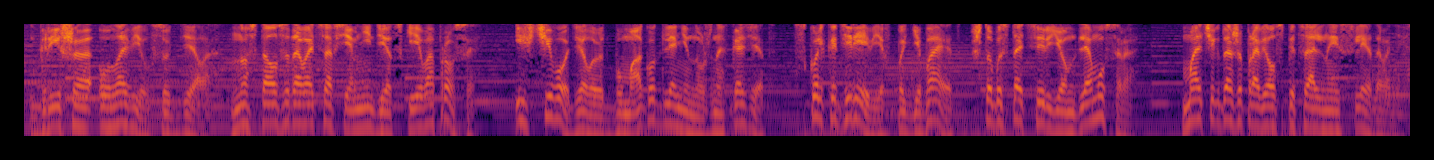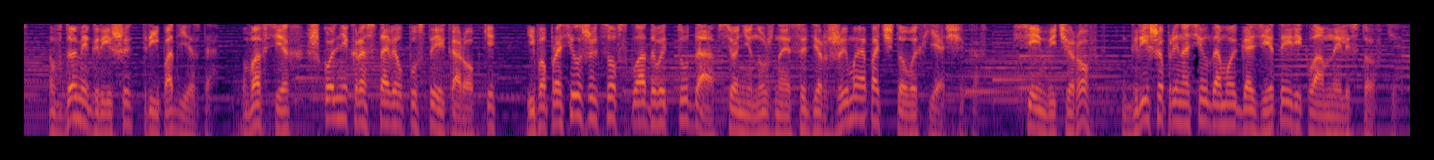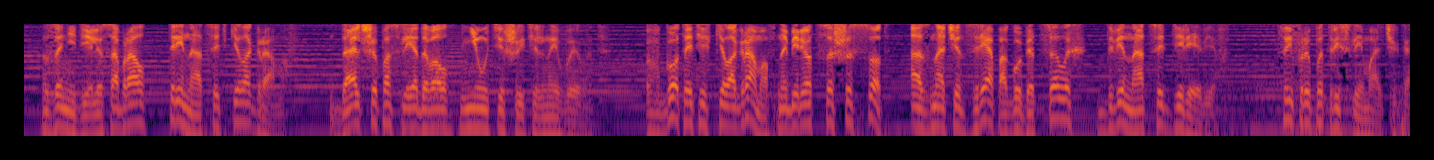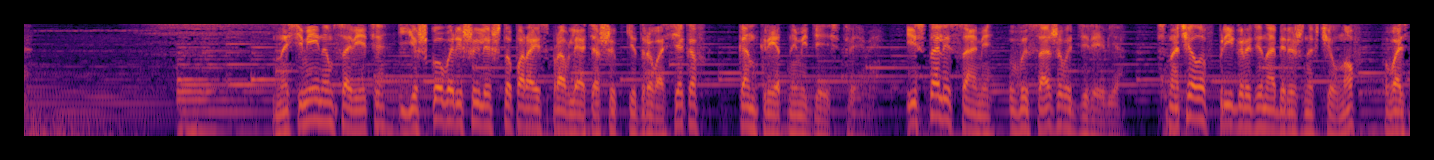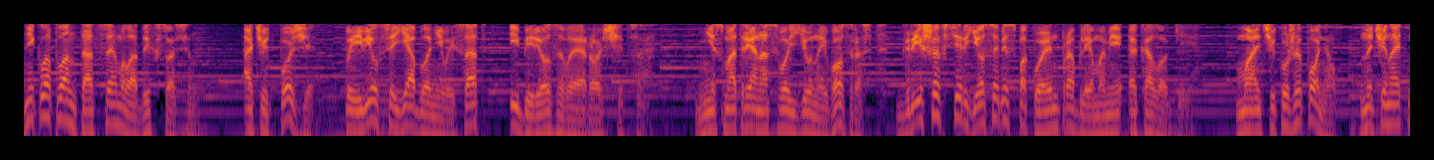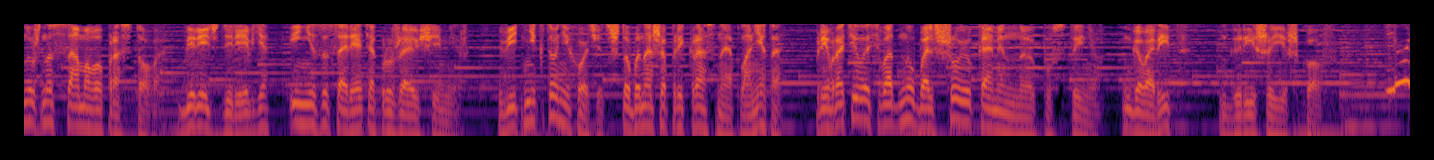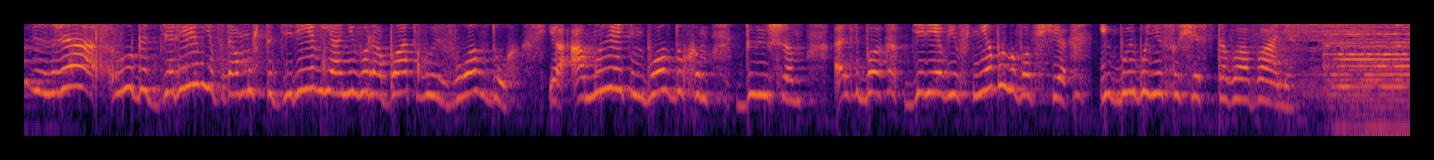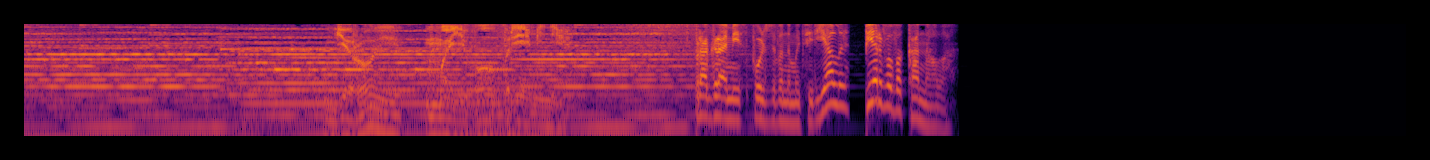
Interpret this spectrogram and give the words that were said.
Гриша уловил суть дела, но стал задавать совсем не детские вопросы – из чего делают бумагу для ненужных газет? Сколько деревьев погибает, чтобы стать сырьем для мусора? Мальчик даже провел специальные исследования. В доме Гриши три подъезда. Во всех школьник расставил пустые коробки и попросил жильцов складывать туда все ненужное содержимое почтовых ящиков. Семь вечеров Гриша приносил домой газеты и рекламные листовки. За неделю собрал 13 килограммов. Дальше последовал неутешительный вывод – в год этих килограммов наберется 600, а значит зря погубят целых 12 деревьев. Цифры потрясли мальчика. На семейном совете Ешковы решили, что пора исправлять ошибки дровосеков конкретными действиями. И стали сами высаживать деревья. Сначала в пригороде набережных Челнов возникла плантация молодых сосен. А чуть позже появился яблоневый сад и березовая рощица – Несмотря на свой юный возраст, Гриша всерьез обеспокоен проблемами экологии. Мальчик уже понял, начинать нужно с самого простого – беречь деревья и не засорять окружающий мир. Ведь никто не хочет, чтобы наша прекрасная планета превратилась в одну большую каменную пустыню, говорит Гриша Яшков. Люди зря рубят деревья, потому что деревья, они вырабатывают воздух, а мы этим воздухом дышим. А если бы деревьев не было вообще, и мы бы не существовали. Герои моего времени. В программе использованы материалы Первого канала.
